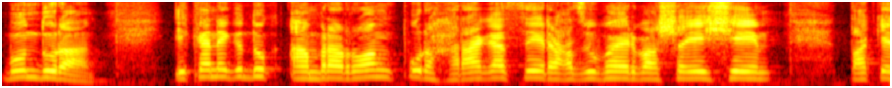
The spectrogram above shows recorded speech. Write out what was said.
বন্ধুরা, এখানে কিন্তু আমরা রংপুর হারাগাছে রাজু ভাইয়ের বাসায় এসে তাকে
